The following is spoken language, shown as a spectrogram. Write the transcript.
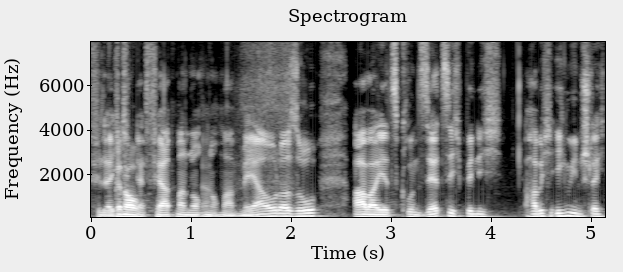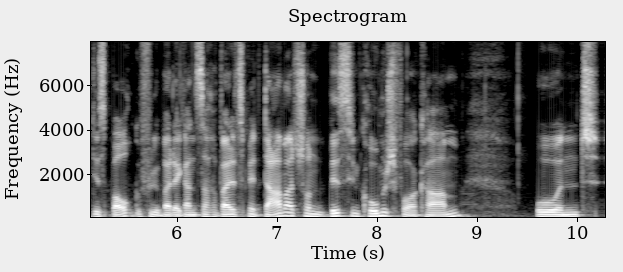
Vielleicht Genau. erfährt man noch, Ja. noch mal mehr oder so. Aber jetzt grundsätzlich bin ich, habe ich irgendwie ein schlechtes Bauchgefühl bei der ganzen Sache, weil es mir damals schon ein bisschen komisch vorkam. Und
